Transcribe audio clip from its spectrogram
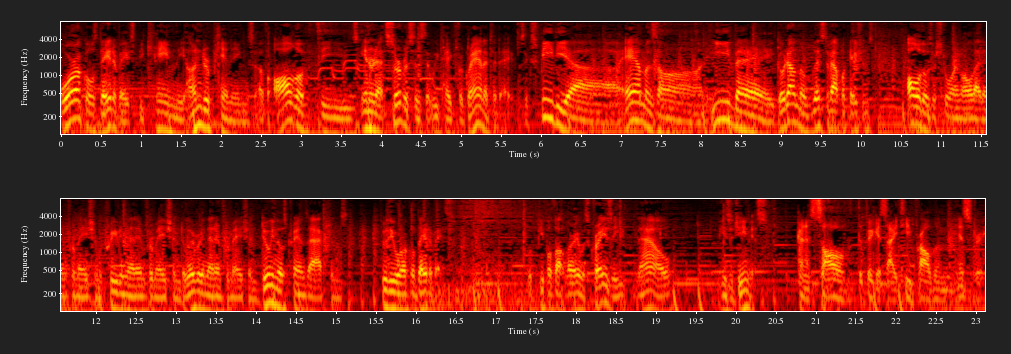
Oracle's database became the underpinnings of all of these internet services that we take for granted today. It's Expedia, Amazon, eBay, go down the list of applications. All of those are storing all that information, retrieving that information, delivering that information, doing those transactions through the Oracle database. People thought Larry was crazy. Now he's a genius. Kind of solved the biggest IT problem in history.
